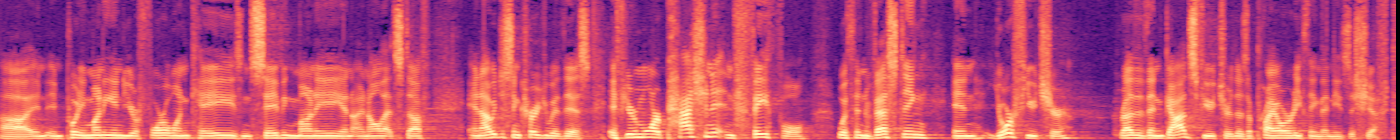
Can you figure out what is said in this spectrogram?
uh, in, in, putting money into your 401ks and saving money and, and all that stuff. And I would just encourage you with this. If you're more passionate and faithful with investing in your future rather than God's future, there's a priority thing that needs to shift.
